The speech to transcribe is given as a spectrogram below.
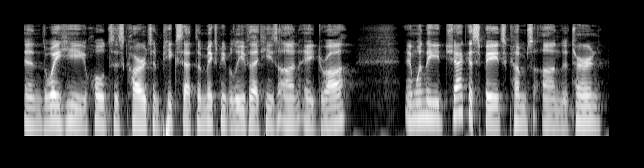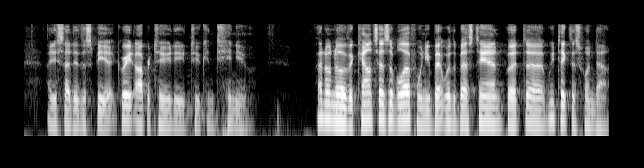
and the way he holds his cards and peeks at them makes me believe that he's on a draw. And when the Jack of Spades comes on the turn, I decided this would be a great opportunity to continue. I don't know if it counts as a bluff when you bet with the best hand, but uh, we take this one down.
